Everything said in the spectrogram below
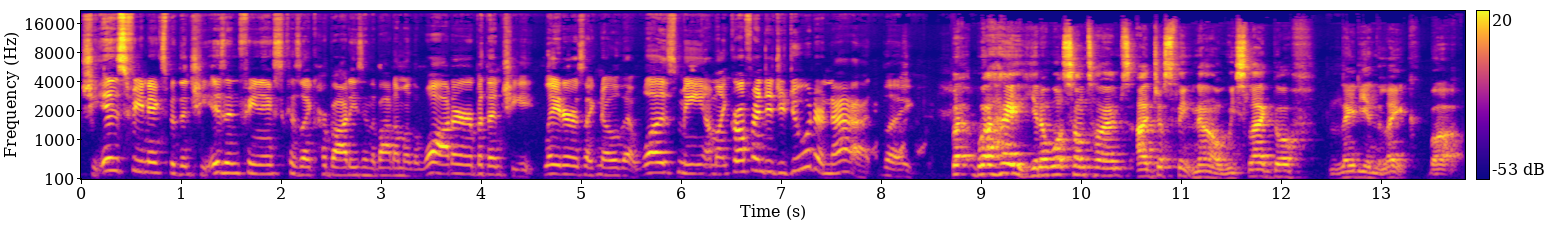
she is Phoenix, but then she isn't Phoenix because, like, her body's in the bottom of the water. But then she later is like, no, that was me. I'm like, girlfriend, did you do it or not? Like, But but hey, you know what? Sometimes I just think now we slagged off Lady in the Lake, but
